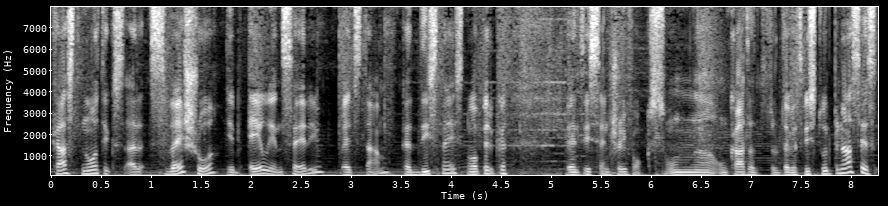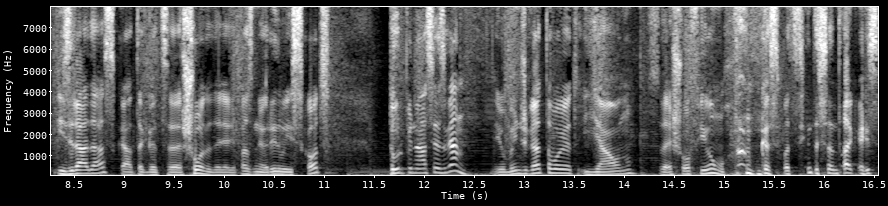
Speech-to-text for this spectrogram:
Kas notiks ar svešo, jeb alien sēriju pēc tam, kad Disneys nopirka 20th Century Fox. Un, uh, un kā tad tagad viss turpināsies? Izrādās, kā tagad uh, šonadēļ arī paziņoja Ridlijs Skots. Turpināsies gan, jo viņš gatavojot jaunu, svešo filmu, kas pats interesantākais,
